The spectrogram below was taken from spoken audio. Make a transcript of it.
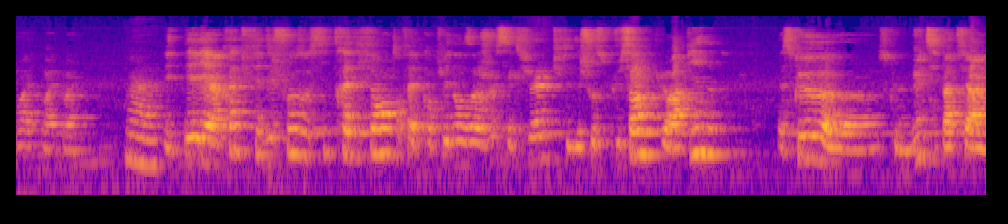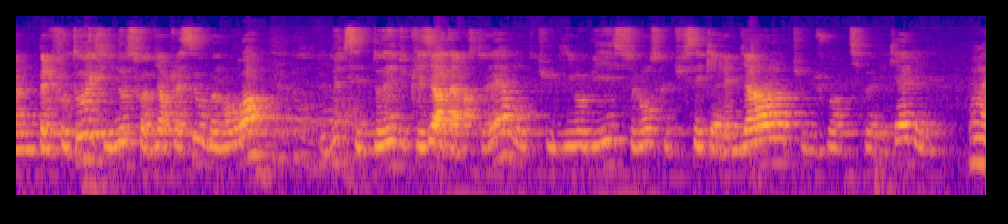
Ouais ouais ouais. Et, après tu fais des choses aussi très différentes en fait. Quand tu es dans un jeu sexuel tu fais des choses plus simples plus rapides parce que, euh, parce que le but c'est pas de faire une belle photo et que les nœuds soient bien placés au bon endroit le but c'est de donner du plaisir à ta partenaire donc tu l'immobilises selon ce que tu sais qu'elle aime bien tu joues un petit peu avec elle et Ouais.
